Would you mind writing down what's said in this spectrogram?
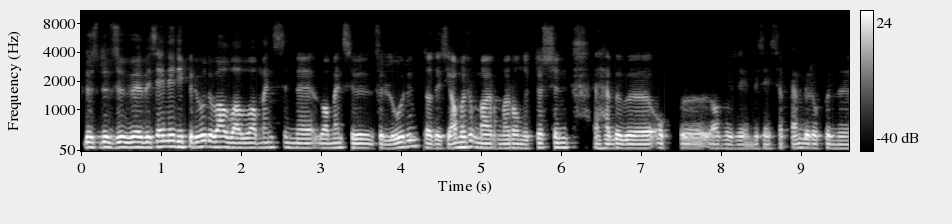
Dus, dus we, we zijn in die periode wel wat, wat, mensen, wat mensen verloren. Dat is jammer, maar, maar ondertussen hebben we op, we zijn, in september op een, eh,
